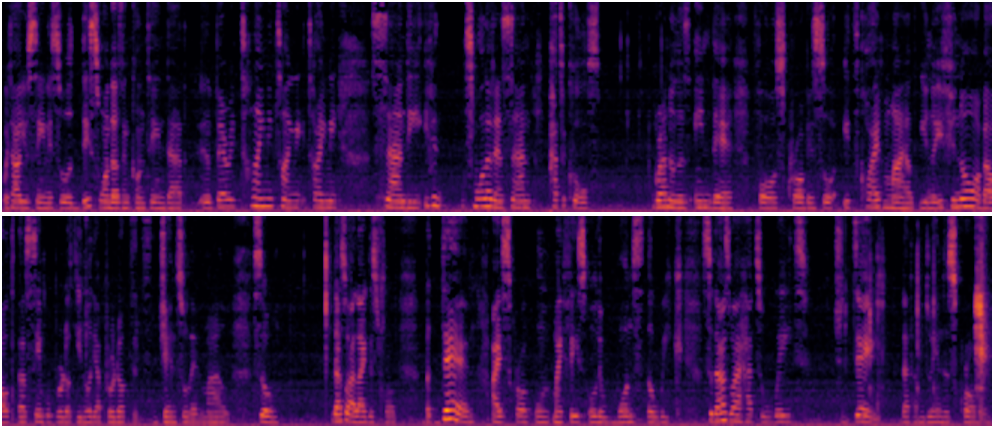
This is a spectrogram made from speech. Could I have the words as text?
without you seeing it. So this one doesn't contain that. A very tiny tiny tiny sandy even smaller than sand particles granulars in there for scrubbing. So it's quite mild. You know if you know about a simple product you know their product it's gentle and mild. So that's why I like this scrub but then I scrub on my face only once a week. So that's why I had to wait today that I'm doing the scrubbing.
